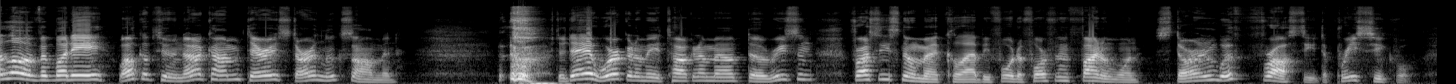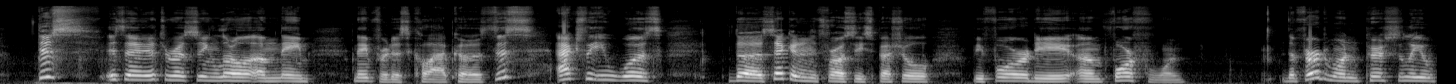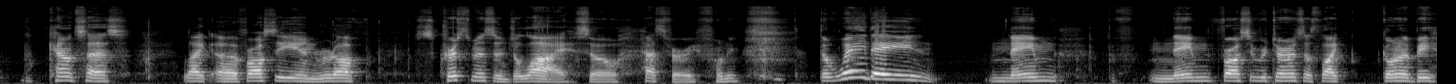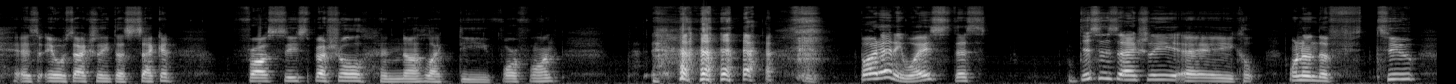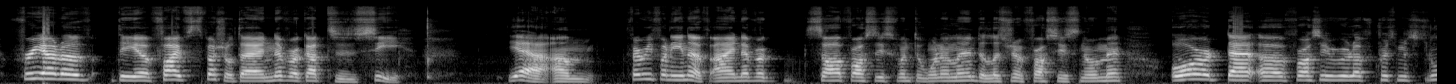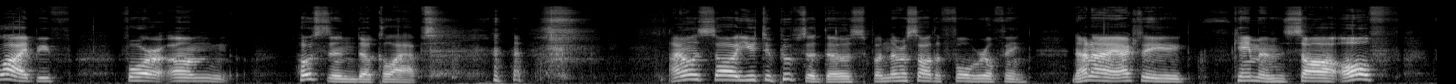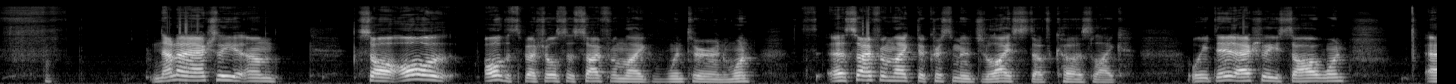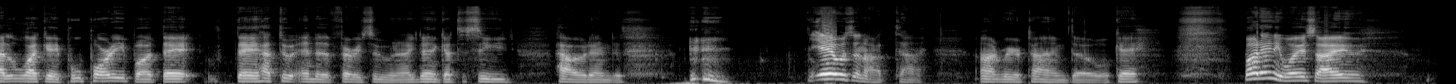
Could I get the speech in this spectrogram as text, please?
Hello, everybody! Welcome to another commentary starring Luke Salmen. Today, we're going to be talking about the recent Frosty Snowman collab before the fourth and final one, starting with Frosty, the pre-sequel. This is an interesting little um name name for this collab, because this actually was the second Frosty special before the um, fourth one. The third one personally counts as like uh, Frosty and Rudolph Christmas in July, so that's very funny. The way they named named Frosty Returns is like gonna be as it was actually the second Frosty special and not like the fourth one. but anyways, this this is actually a one of the two, three out of the uh, five special that I never got to see. Yeah, um, very funny enough, I never saw Frosty's Winter Wonderland, The Legend of Frosty Snowman, or that uh, Frosty Rudolph Christmas July before um, hosting the collapse. I only saw YouTube poops of those, but never saw the full real thing. Now that I actually came and saw all now that I actually um saw all all the specials aside from like winter and one aside from like the Christmas July stuff cuz like we did actually saw one at like a pool party but they they had to end it very soon and I didn't get to see how it ended. it was an odd time. Odd weird time though, okay? But anyways, I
